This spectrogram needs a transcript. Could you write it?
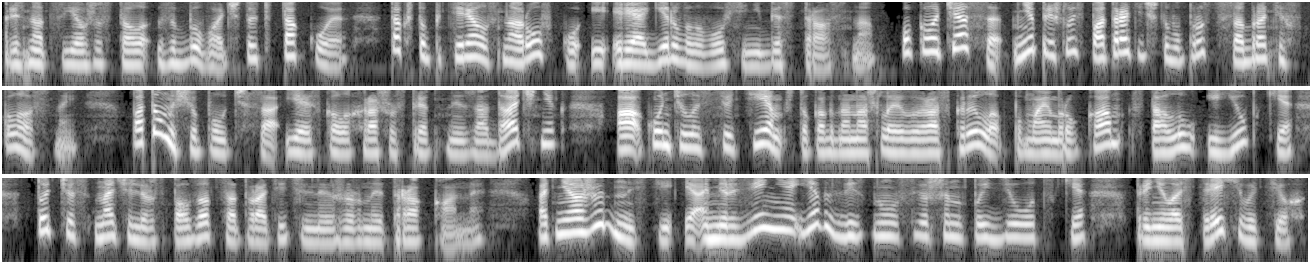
Признаться, я уже стала забывать, что это такое, так что потеряла сноровку и реагировала вовсе не бесстрастно. Около часа мне пришлось потратить, чтобы просто собрать их в классной. Потом еще полчаса я искала хорошо спрятанный задачник, а кончилось все тем, что когда нашла его и раскрыла, по моим рукам, столу и юбке тотчас начали расползаться отвратительные жирные тараканы. От неожиданности и омерзения я взвизгнула совершенно по-идиотски, принялась стряхивать их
